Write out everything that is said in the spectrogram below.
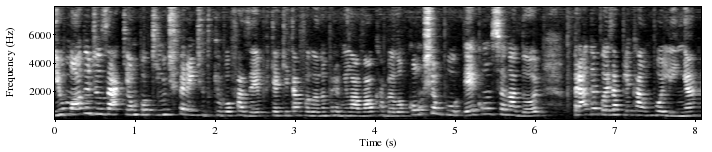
E o modo de usar aqui é um pouquinho diferente do que eu vou fazer, porque aqui tá falando pra mim lavar o cabelo com shampoo e condicionador pra depois aplicar ampolinha.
